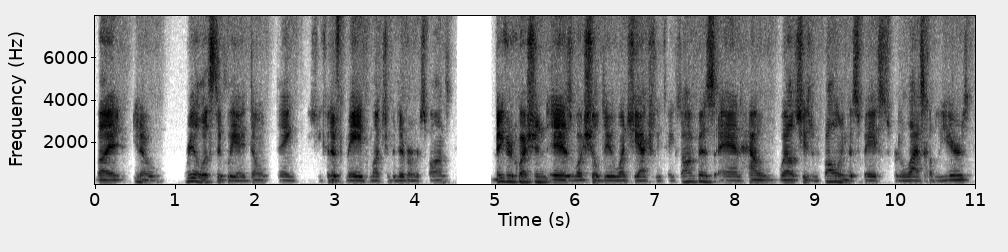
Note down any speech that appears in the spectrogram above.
But, you know, realistically, I don't think she could have made much of a different response bigger question is what she'll do when she actually takes office and how well she's been following the space for the last couple of years.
